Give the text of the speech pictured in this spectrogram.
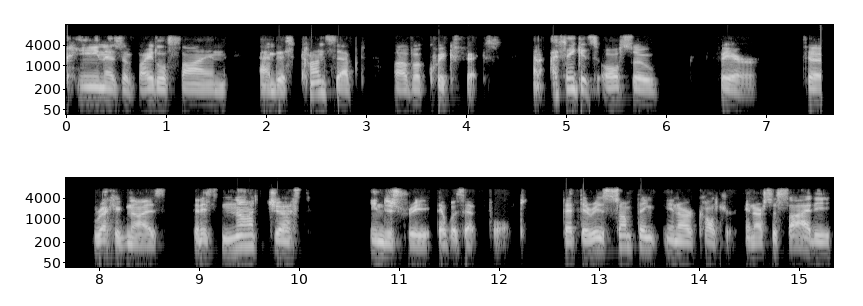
pain as a vital sign and this concept of a quick fix. And I think it's also fair to recognize that it's not just industry that was at fault, that there is something in our culture, in our society,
